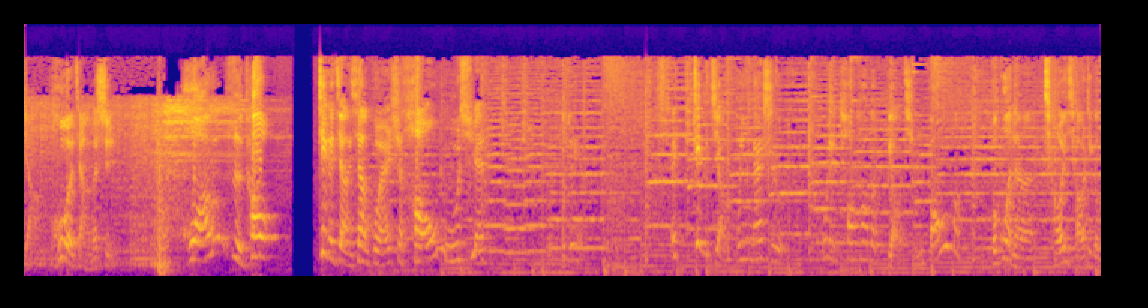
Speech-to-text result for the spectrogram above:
奖，获奖的是黄子韬。这个奖项果然是毫无悬念。不对呀、哎，这个奖不应该是魏涛涛的表情包吗？不过呢，瞧一瞧这个五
